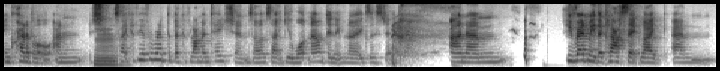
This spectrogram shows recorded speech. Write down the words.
incredible, and she Mm. was like, "Have you ever read the Book of Lamentations?" I was like, "You what now?" Didn't even know it existed, and um, she read me the classic like um,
